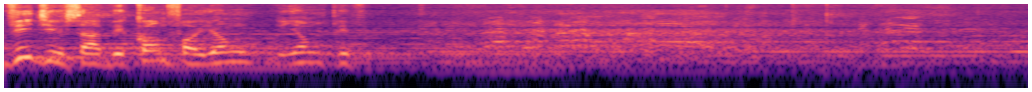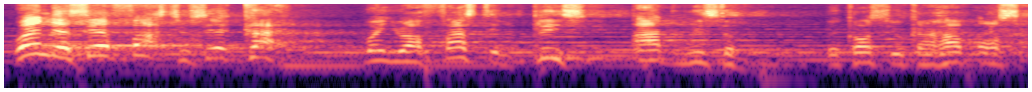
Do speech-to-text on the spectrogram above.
vigils have become for young young people. When they say fast, you say, Kai, when you are fasting, please add wisdom because you can have ulcer.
